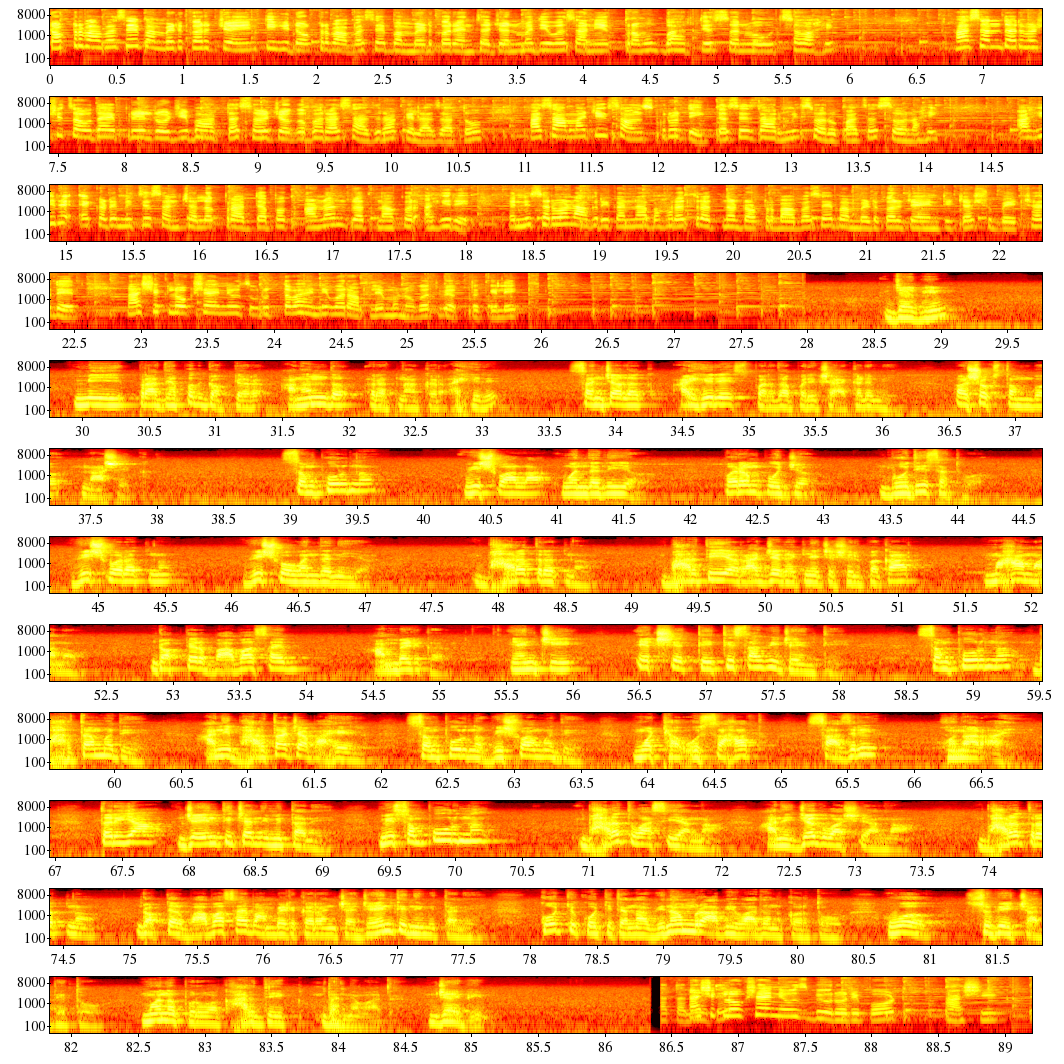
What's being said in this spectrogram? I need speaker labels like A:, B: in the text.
A: Doctor Babasaheb Ambedkar Jayanti ही doctor Babasaheb Ambedkar यांचा जन्मदिवस आणि एक प्रमुख भारतीय सण व उत्सव आहे. हा सण दरवर्षी चौदा एप्रिल रोजी भारतासह जगभरात साजरा केला जातो. हा सामाजिक सांस्कृतिक तसेच धार्मिक स्वरूपाचा सण आहे. अहिरे अकॅडमीचे संचालक प्राध्यापक आनंद रत्नाकर अहिरे यांनी सर्व नागरिकांना भारतरत्न डॉक्टर बाबासाहेब आंबेडकर जयंतीच्या शुभेच्छा देत नाशिक लोकशाही न्यूज वृत्तवाहिनीवर आपले मनोगत व्यक्त केले.
B: जय भीम. मी प्राध्यापक डॉक्टर आनंद रत्नाकर अहिरे संचालक अहिरे स्पर्धा परीक्षा अकॅडमी अशोकस्तंभ नाशिक. संपूर्ण विश्वाला वंदनीय परमपूज्य बोधिसत्व विश्वरत्न विश्ववंदनीय भारतरत्न भारतीय राज्यघटनेचे शिल्पकार महामानव डॉक्टर बाबासाहेब आंबेडकर यांची एकशे तेहतीसावी जयंती संपूर्ण भारतामध्ये आणि भारताच्या बाहेर संपूर्ण विश्वामध्ये मोठ्या उत्साहात साजरी होणार आहे. तर या जयंतीच्या निमित्ताने मी संपूर्ण भारतवासियांना आणि जगवासियांना भारतरत्न डॉक्टर बाबासाहेब आंबेडकरांच्या जयंतीनिमित्ताने कोटी कोटी त्यांना विनम्र अभिवादन करतो व शुभेच्छा देतो. मनपूर्वक हार्दिक धन्यवाद. जय भीम.
A: नाशिक लोकशाही न्यूज ब्युरो रिपोर्ट. नाशिक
